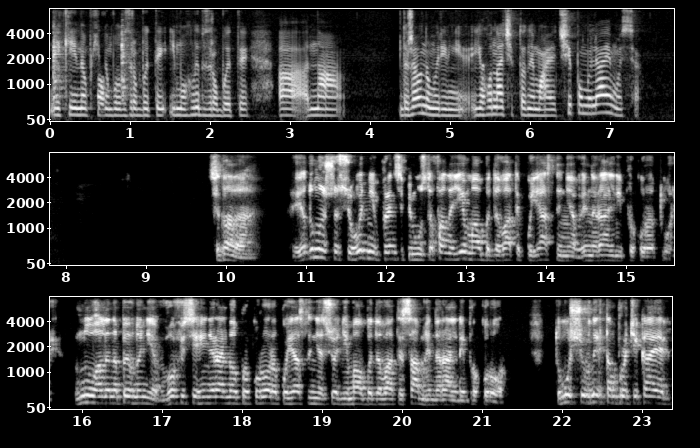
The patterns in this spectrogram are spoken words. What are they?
який необхідно було б зробити і могли б зробити на державному рівні, його начебто немає. Чи помиляємося? Світлана, я думаю, що сьогодні, в принципі, Мустафа Наєм мав би давати пояснення в Генеральній прокуратурі. Ну, але напевно ні. В офісі генерального прокурора пояснення сьогодні мав би давати сам генеральний прокурор. Тому що в них там протікає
